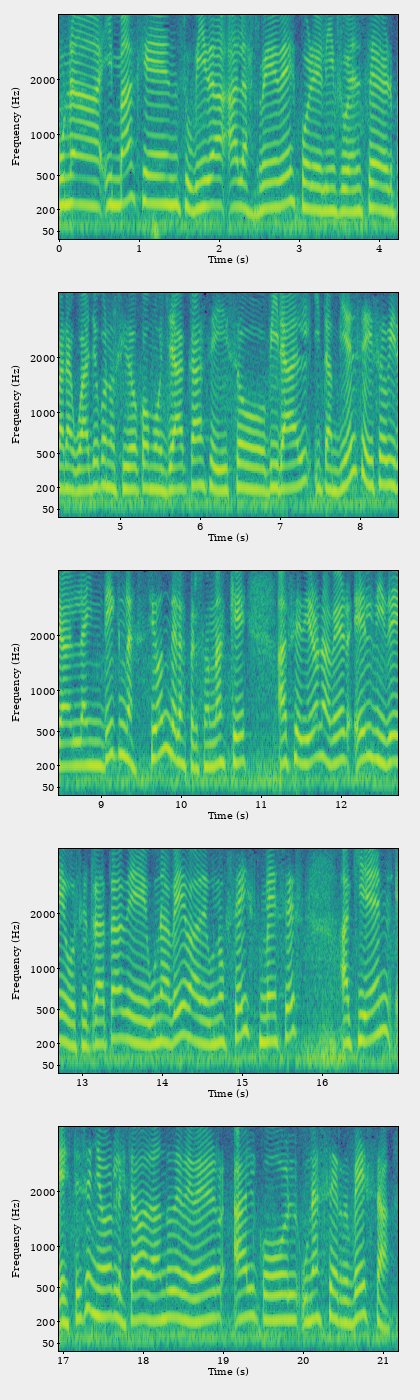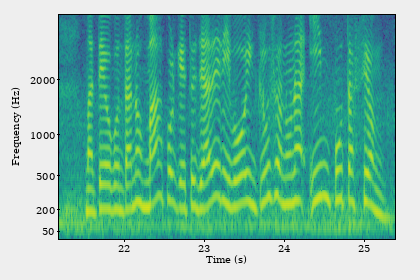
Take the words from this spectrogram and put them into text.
Una imagen subida a las redes por el influencer paraguayo conocido como Yaca se hizo viral y también se hizo viral la indignación de las personas que accedieron a ver el video. Se trata de una beba de unos seis meses a quien este señor le estaba dando de beber alcohol, una cerveza. Mateo, contanos más porque esto ya derivó incluso en una imputación.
